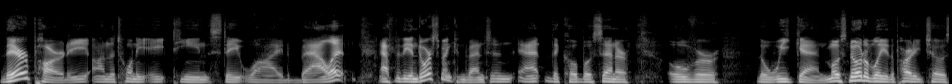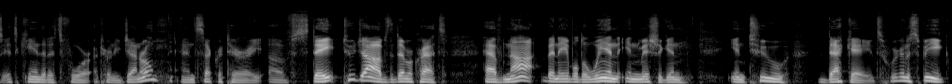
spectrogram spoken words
their party on the 2018 statewide ballot after the endorsement convention at the Cobo Center over the weekend. Most notably, the party chose its candidates for Attorney General and Secretary of State, two jobs the Democrats have not been able to win in Michigan in two decades. We're going to speak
